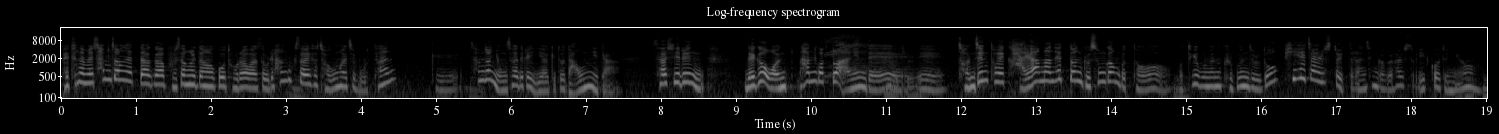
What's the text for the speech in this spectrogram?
베트남에 참전했다가 부상을 당하고 돌아와서 우리 한국 사회에서 적응하지 못한 그 참전 용사들의 이야기도 나옵니다. 사실은 내가 원한 것도 아닌데. 예, 전쟁터에 가야만 했던 그 순간부터 어떻게 보면 그분들도 피해자일 수도 있다라는 생각을 할 수 있거든요. 예.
